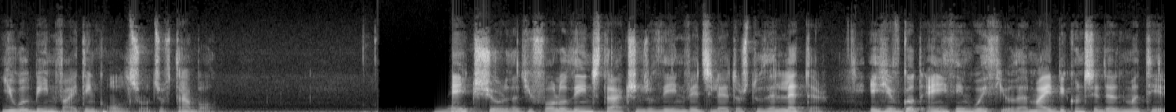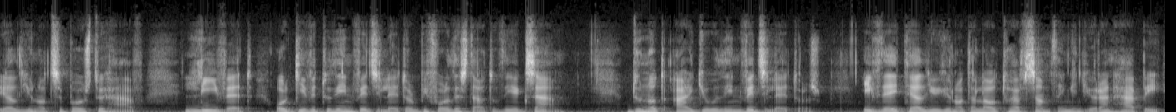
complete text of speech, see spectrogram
You will be inviting all sorts of trouble. Make sure that you follow the instructions of the invigilators to the letter. If you've got anything with you that might be considered material you're not supposed to have, leave it or give it to the invigilator before the start of the exam. Do not argue with the invigilators. If they tell you you're not allowed to have something and you're unhappy,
